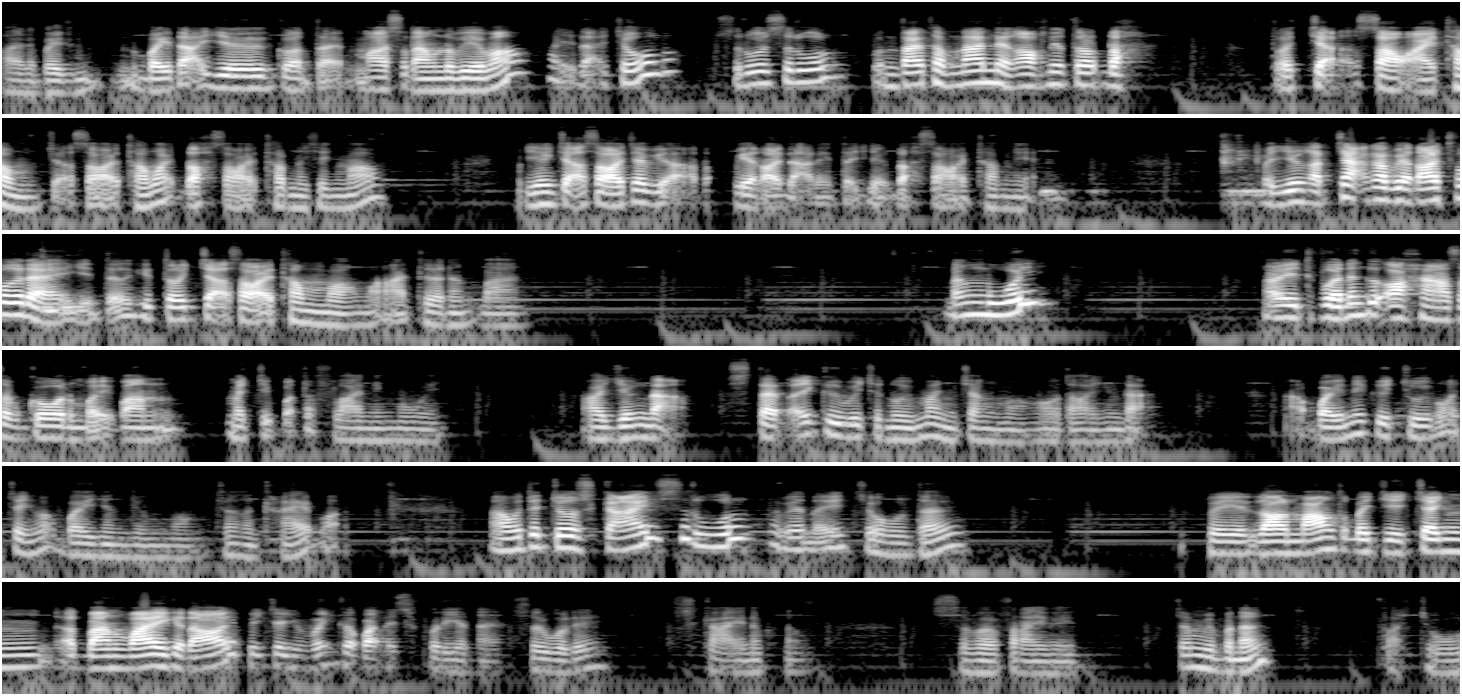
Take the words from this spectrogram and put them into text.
ហើយដើម្បីដើម្បីដាក់យើងគាត់តែមកស្ដាំលវាមកហើយដាក់ចូលស្រួលស្រួលប៉ុន្តែធម្មតាអ្នកនរគ្នាត្រូវដោះត្រូវចាក់សោ item ចាក់សោ item ហើយដោះសោ item នេះចេញមកយើងចាក់សោចេះវាវាអត់ឲ្យដាក់នេះតែយើងដោះសោ item នេះបើយើងអត់ចាក់ក៏វាអត់ឲ្យធ្វើដែរយើងទៅគេត្រូវចាក់សោ item ហ្មងមកអាចធ្វើនឹងបាននឹងមួយហើយធ្វើហ្នឹងគឺអស់50 gold ដើម្បីបាន magic butterfly នេះមួយហើយយើងដាក់ stat អីគឺវាជំនួយមកអញ្ចឹងហ្មងដល់យើងដាក់អា3នេះគឺជួយមកចេញមក3យ៉ាងចឹងហ្មងចឹងសង្ខេបអត់ហើយទៅចូល sky ស្រួលមានអីចូលទៅពេលដល់ម៉ោងទោះបីជាចេញអត់បានវាយក៏ដោយពេលចេញវិញក៏បាន experience ដែរស្រួលទេ sky នៅក្នុង server private ចឹងមានប៉ុណ្ណឹងតោះចូល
